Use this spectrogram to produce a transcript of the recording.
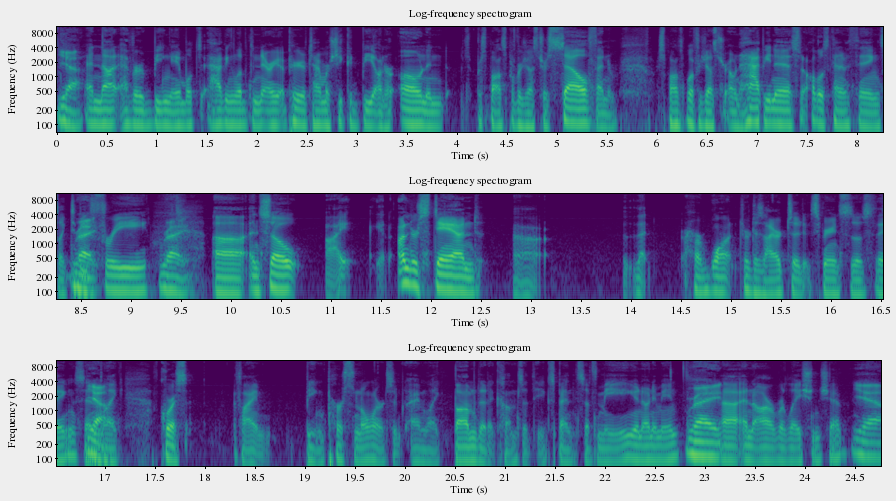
Yeah. and not ever being able to having lived in an area a period of time where she could be on her own and responsible for just herself and responsible for just her own happiness and all those kind of things like to Right. be free Right. uh, and so I understand uh, that her want her desire to experience those things and Yeah. like of course if I'm being personal or I'm like bummed that it comes at the expense of me you know what I mean Right. uh, and our relationship Yeah.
